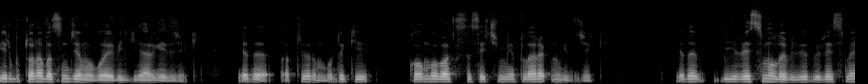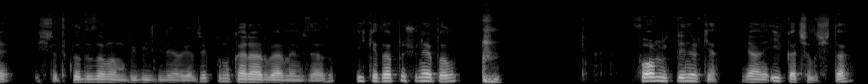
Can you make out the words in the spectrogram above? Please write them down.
bir butona basınca mı buraya bilgiler gelecek? Ya da atıyorum buradaki combo box'ta seçim yapılarak mı gidecek? Ya da bir resim olabilir. Bir resme işte tıkladığı zaman bu bilgiler gelecek. Bunu karar vermemiz lazım. İlk etapta şunu yapalım. Form yüklenirken yani ilk açılışta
